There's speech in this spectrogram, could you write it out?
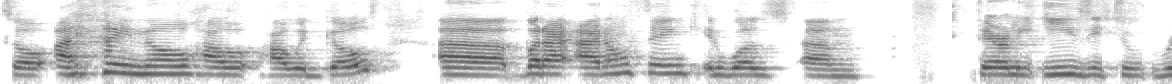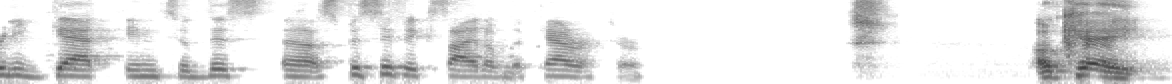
So i, I know how, how it goes uh, but I, I, don't think it was um, fairly easy to really get into this uh, specific side of the character okay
